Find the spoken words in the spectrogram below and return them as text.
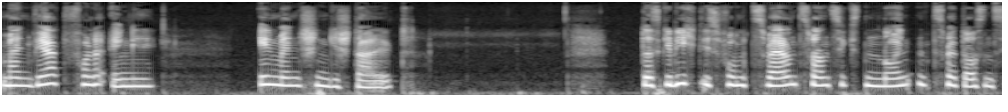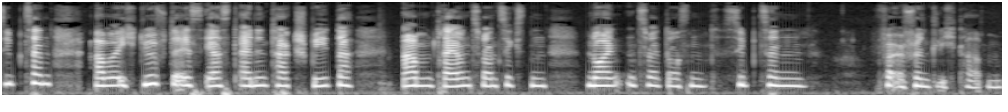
mein wertvoller Engel in Menschengestalt. Das Gedicht ist vom 22.09.2017, aber ich dürfte es erst einen Tag später am 23.09.2017 veröffentlicht haben.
